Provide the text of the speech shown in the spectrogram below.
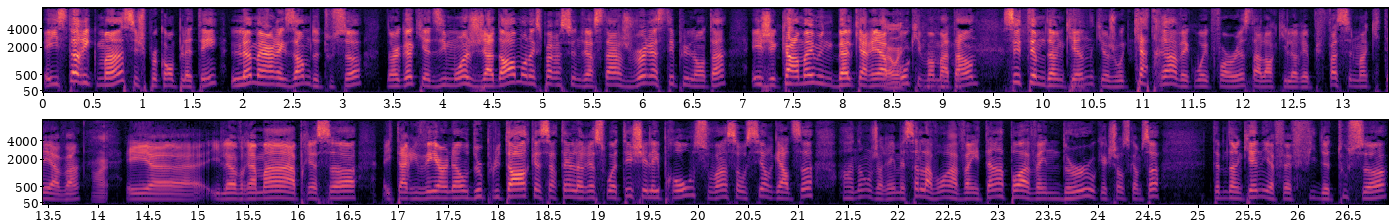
Et historiquement, si je peux compléter, le meilleur exemple de tout ça, d'un gars qui a dit Moi, j'adore mon expérience universitaire, je veux rester plus longtemps et j'ai quand même une belle carrière ben pro qui va m'attendre, c'est Tim Duncan, qui a joué 4 ans avec Wake Forest alors qu'il aurait pu facilement quitter avant. Et euh, il a vraiment, après ça, est arrivé un an ou deux plus tard que certains l'auraient souhaité chez les pros. Souvent, ça aussi, on regarde ça. Ah oh non, j'aurais aimé ça l'avoir à 20 ans, pas à 22 ou quelque chose comme ça. Tim Duncan, il a fait fi de tout ça.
